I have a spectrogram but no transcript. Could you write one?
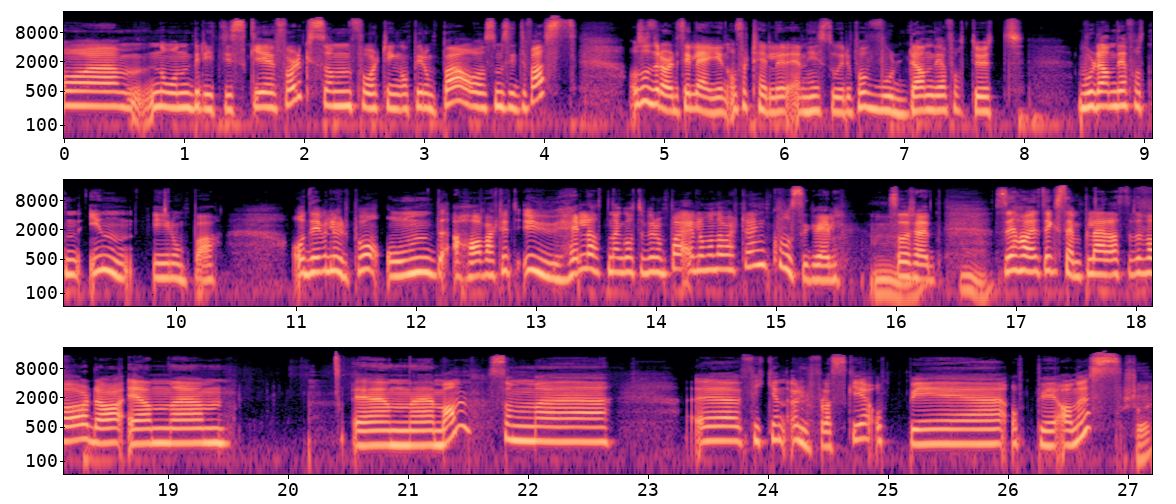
og eh, noen britiske folk som får ting opp i rumpa, og som sitter fast. Og så drar de til legen og forteller en historie på hvordan de har fått ut Hvordan de har fått den inn i rumpa. Og det vi lurer på om det har vært et uhell at den har gått opp i rumpa, eller om det har vært en kosekveld. Så det har skjedd. Så jeg har et eksempel her at det var da en eh, en eh, mann som eh, eh, fikk en ølflaske oppi, oppi anus. Forstår.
